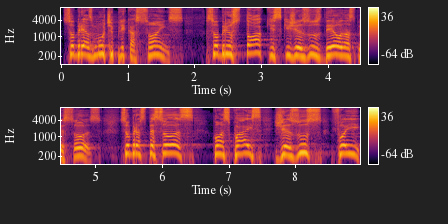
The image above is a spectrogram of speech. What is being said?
sobre as multiplicações, sobre os toques que Jesus deu nas pessoas, sobre as pessoas com as quais Jesus foi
